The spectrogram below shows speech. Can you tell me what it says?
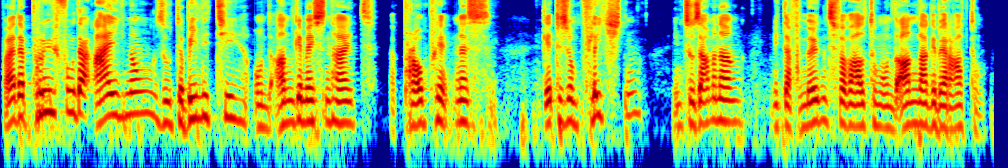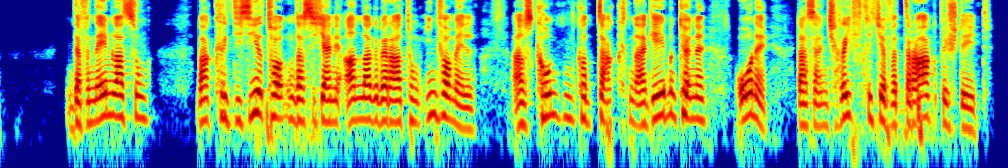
Bei der Prüfung der Eignung, Suitability und Angemessenheit, Appropriateness, geht es um Pflichten im Zusammenhang mit der Vermögensverwaltung und Anlageberatung. In der Vernehmlassung war kritisiert worden, dass sich eine Anlageberatung informell aus Kundenkontakten ergeben könne, ohne dass ein schriftlicher Vertrag besteht.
